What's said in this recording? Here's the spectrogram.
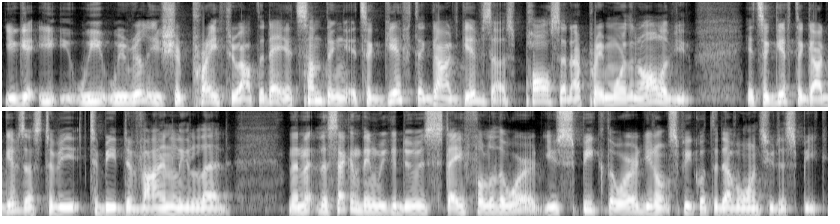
You get you, we we really should pray throughout the day. It's something it's a gift that God gives us. Paul said, "I pray more than all of you." It's a gift that God gives us to be to be divinely led. Then the second thing we could do is stay full of the word. You speak the word, you don't speak what the devil wants you to speak.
